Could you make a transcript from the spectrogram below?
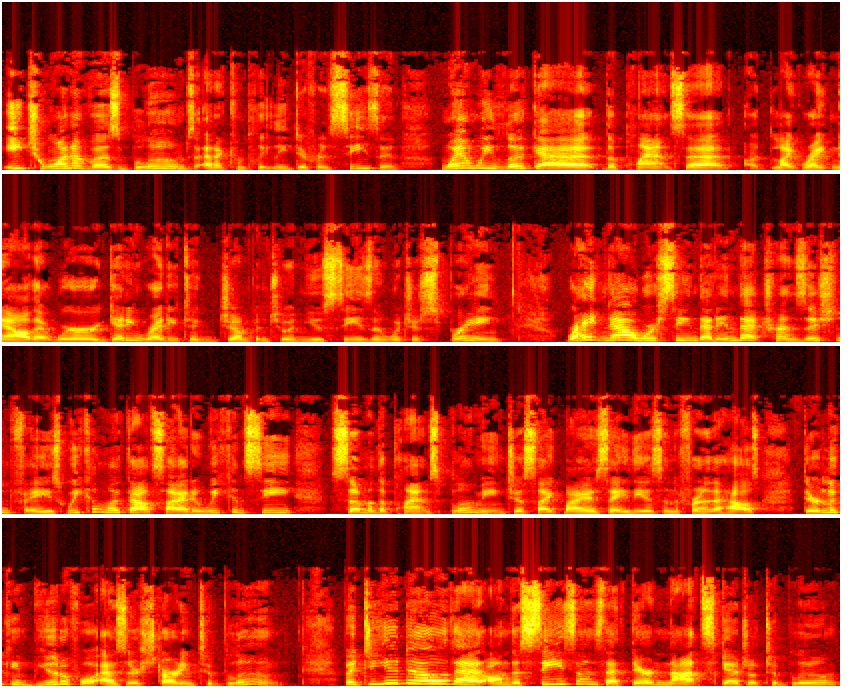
Each one of us blooms at a completely different season. When we look at the plants that, like right now, that we're getting ready to jump into a new season, which is spring, right now we're seeing that in that transition phase, we can look outside and we can see some of the plants blooming. Just like my azaleas in the front of the house, they're looking beautiful as they're starting to bloom. But do you know that on the seasons that they're not scheduled to bloom,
